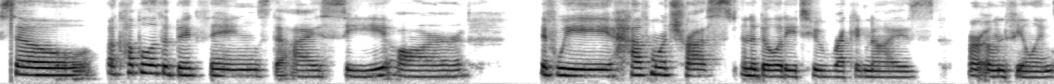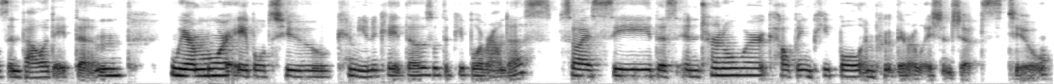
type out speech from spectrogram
so a couple of the big things that i see are if we have more trust and ability to recognize our own feelings and validate them, we are more able to communicate those with the people around us. So I see this internal work helping people improve their relationships too.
